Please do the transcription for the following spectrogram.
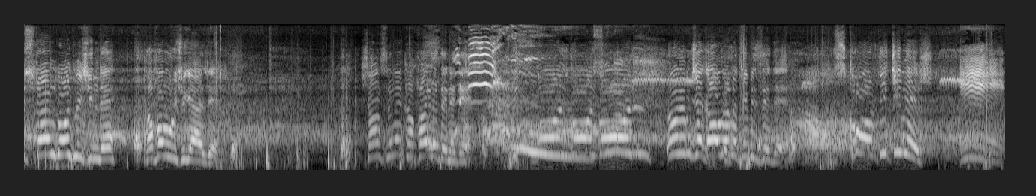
Üstten gol peşinde. Kafa vuruşu geldi. Şansını kafayla denedi. Gol gol gol. Örümcek ağlarını temizledi. Skor 2-1. Eee.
